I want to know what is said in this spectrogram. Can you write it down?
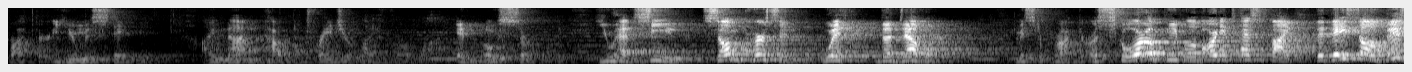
Proctor, you mistake me. I'm not empowered to trade your life for a lie. And most certainly, you have seen some person with the devil. Mr. Proctor, a score of people have already testified that they saw this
